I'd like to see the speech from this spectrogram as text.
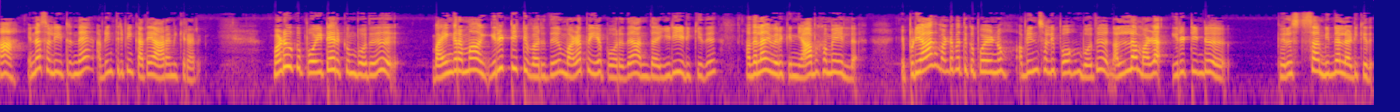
ஆ என்ன சொல்லிகிட்டு இருந்தேன் அப்படின்னு திருப்பி கதையை ஆரம்பிக்கிறாரு. மடுவுக்கு போயிட்டே இருக்கும்போது பயங்கரமாக இருட்டிட்டு வருது மழை பெய்ய போகிறது அந்த இடி இடிக்குது. அதெல்லாம் இவருக்கு ஞாபகமே இல்லை. எப்படியாவது மண்டபத்துக்கு போயிடணும் அப்படின்னு சொல்லி போகும்போது நல்ல மழை இருட்டிண்டு பெருசாக மின்னல் அடிக்குது.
